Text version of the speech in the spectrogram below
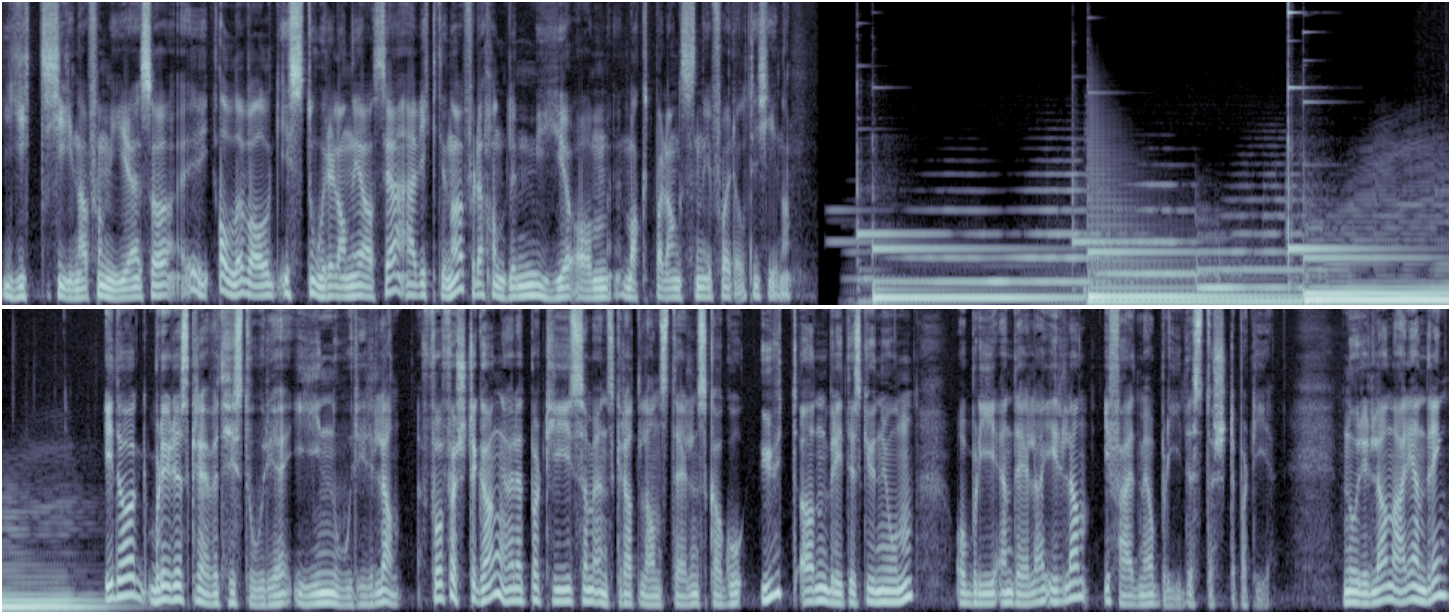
gitt Kina for mye. Så alle valg i store land i Asia er viktige nå, for det handler mye om maktbalansen i forhold til Kina. I dag blir det skrevet historie i Nord-Irland. For første gang er et parti som ønsker at landsdelen skal gå ut av den britiske unionen og bli en del av Irland, i ferd med å bli det største partiet. Nord-Irland er i endring.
